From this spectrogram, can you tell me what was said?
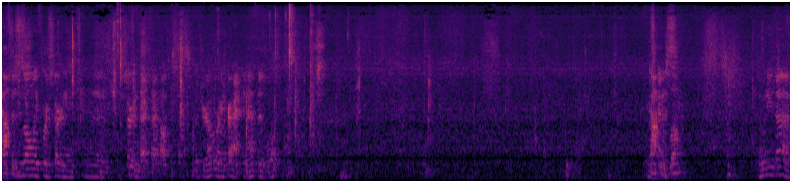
F is only for certain, uh, certain types of hypothesis tests, but you're on the right track, and F is what? It's gonna Confidence level. Don't need that,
